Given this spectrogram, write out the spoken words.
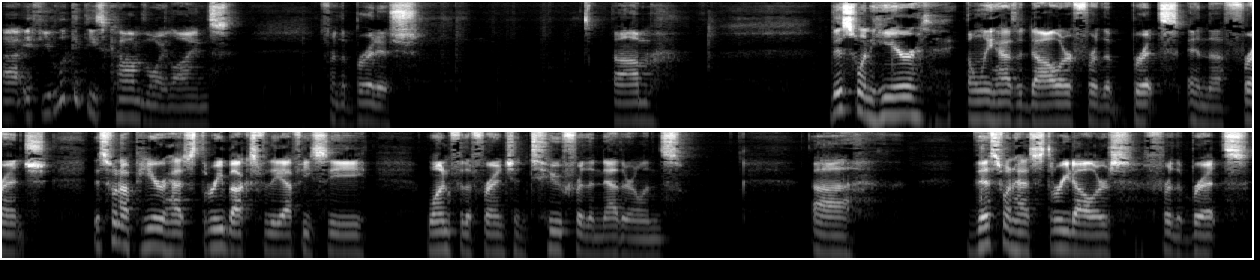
Uh, if you look at these convoy lines for the British, um, this one here only has a dollar for the Brits and the French. This one up here has three bucks for the FEC, one for the French, and two for the Netherlands. Uh, this one has three dollars for the Brits.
